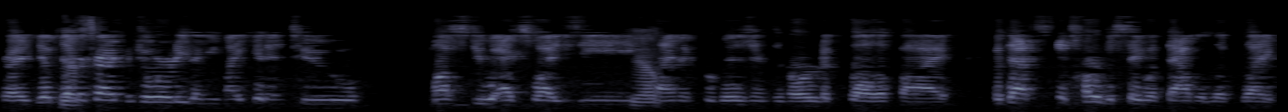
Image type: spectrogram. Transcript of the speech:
right? If you have yes. Democratic majority, then you might get into must do X, Y, Z yep. climate provisions in order to qualify. But that's it's hard to say what that would look like,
